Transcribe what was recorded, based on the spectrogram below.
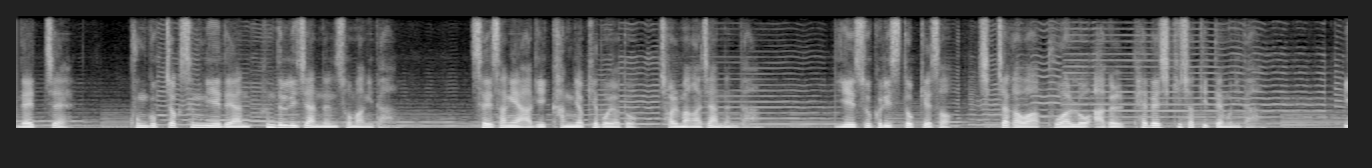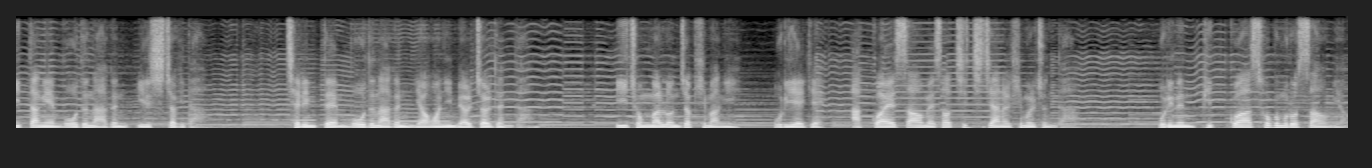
넷째, 궁극적 승리에 대한 흔들리지 않는 소망이다. 세상의 악이 강력해 보여도 절망하지 않는다. 예수 그리스도께서 십자가와 부활로 악을 패배시키셨기 때문이다. 이 땅의 모든 악은 일시적이다. 재림 때 모든 악은 영원히 멸절된다. 이 종말론적 희망이 우리에게 악과의 싸움에서 지치지 않을 힘을 준다. 우리는 빛과 소금으로 싸우며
